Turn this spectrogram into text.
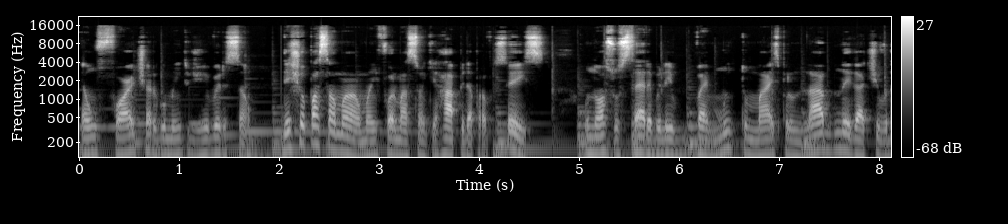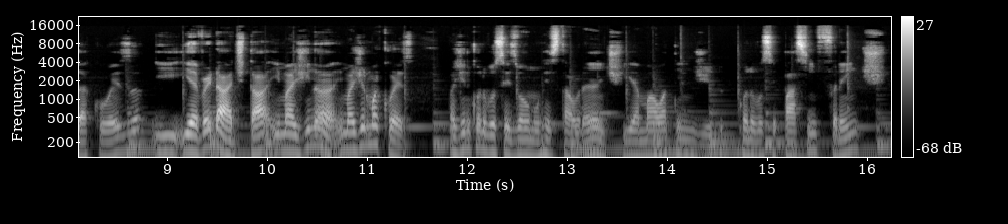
é um forte argumento de reversão. Deixa eu passar uma, uma informação aqui rápida para vocês o nosso cérebro ele vai muito mais pelo lado negativo da coisa e, e, é verdade, tá? Imagina, imagina uma coisa. Imagina quando vocês vão num restaurante e é mal atendido. Quando você passa em frente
